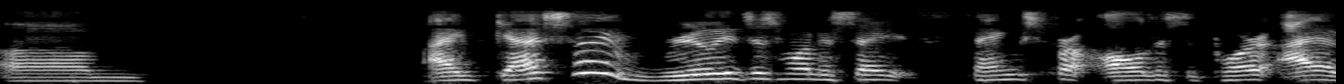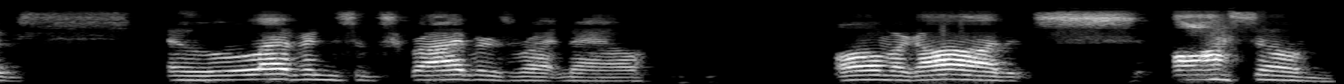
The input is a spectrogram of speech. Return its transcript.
Um, I guess I really just want to say thanks for all the support. I have 11 subscribers right now. Oh my god, it's awesome.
